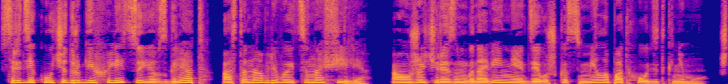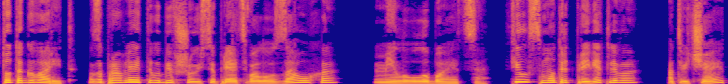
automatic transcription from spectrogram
Среди кучи других лиц ее взгляд останавливается на Филе, а уже через мгновение девушка смело подходит к нему. Что-то говорит, заправляет выбившуюся прядь волос за ухо, мило улыбается. Фил смотрит приветливо, отвечает,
